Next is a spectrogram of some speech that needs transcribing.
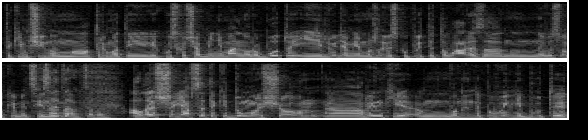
Таким чином отримати якусь хоча б мінімальну роботу, і людям є можливість купити товари за ну невисокими цінами. Це так, це так. Але ж я все-таки думаю, що е, ринки вони не повинні бути.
